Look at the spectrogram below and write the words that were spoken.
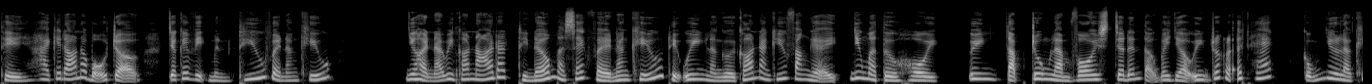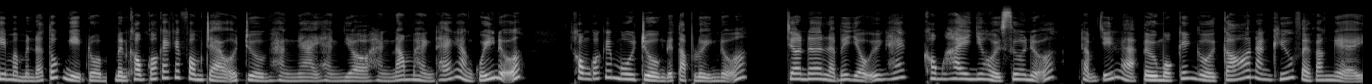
thì hai cái đó nó bổ trợ cho cái việc mình thiếu về năng khiếu như hồi nãy uyên có nói đó, thì nếu mà xét về năng khiếu thì uyên là người có năng khiếu văn nghệ. Nhưng mà từ hồi uyên tập trung làm voice cho đến tận bây giờ, uyên rất là ít hát. Cũng như là khi mà mình đã tốt nghiệp rồi, mình không có các cái phong trào ở trường hàng ngày, hàng giờ, hàng năm, hàng tháng, hàng quý nữa. Không có cái môi trường để tập luyện nữa cho nên là bây giờ uyên hát không hay như hồi xưa nữa. Thậm chí là từ một cái người có năng khiếu về văn nghệ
